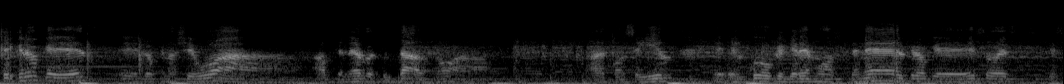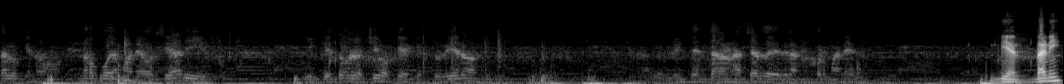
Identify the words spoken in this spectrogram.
que creo que es eh, lo que nos llevó a, obtener resultados, ¿no? a, conseguir eh, el juego que queremos tener, creo que eso es, es algo que no, no podemos negociar y, y que todos los chicos que estuvieron lo, intentaron hacer de- de la mejor manera. Bien, Dani.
